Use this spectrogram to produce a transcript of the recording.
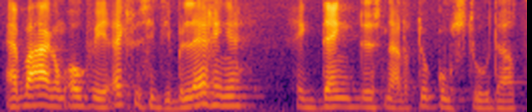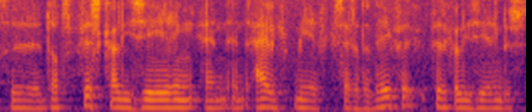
En waarom ook weer expliciet die beleggingen? Ik denk dus naar de toekomst toe dat, dat fiscalisering en, en eigenlijk meer, ik zeg dat even, fiscalisering, dus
